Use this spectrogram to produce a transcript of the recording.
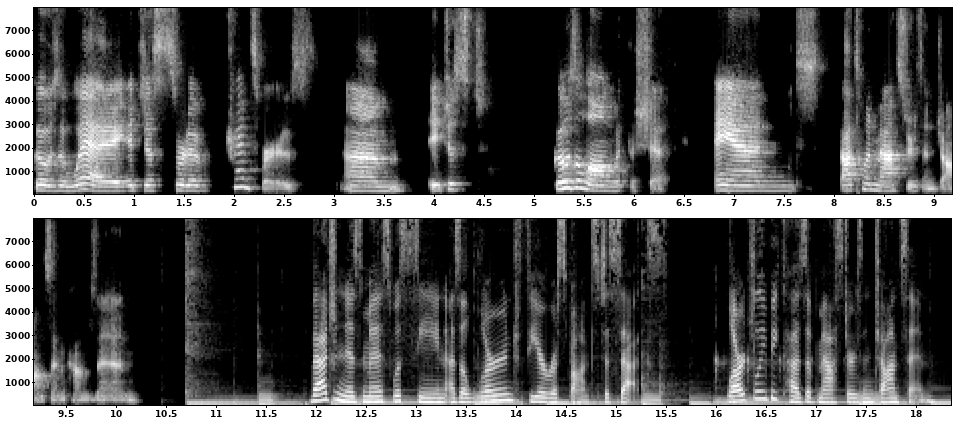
goes away, it just sort of transfers. Um, it just goes along with the shift. And that's when Masters and Johnson comes in. Vaginismus was seen as a learned fear response to sex, largely because of Masters and Johnson.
